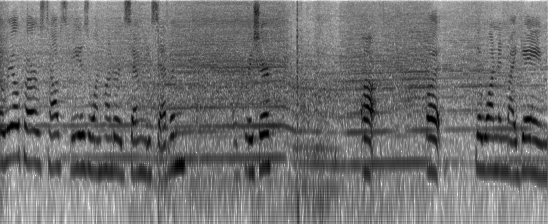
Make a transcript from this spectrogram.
the real car's top speed is 177. I'm pretty sure. Uh, but the one in my game,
